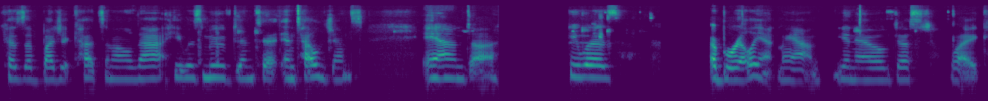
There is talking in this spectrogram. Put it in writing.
because of budget cuts and all of that he was moved into intelligence. And uh, he was a brilliant man you know just like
